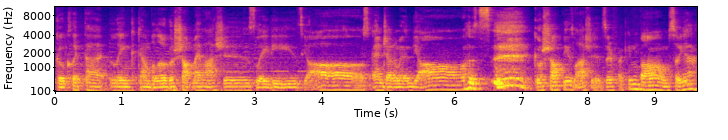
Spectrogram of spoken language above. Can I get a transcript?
go click that link down below. Go shop my lashes, ladies, yas, and gentlemen, yas. go shop these lashes. They're fucking bomb. So yeah,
